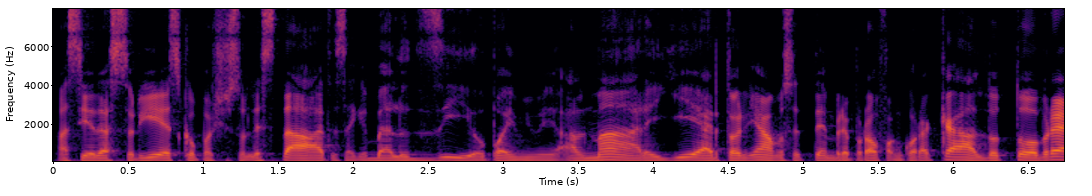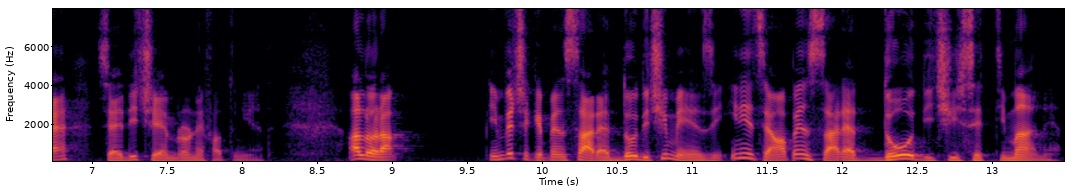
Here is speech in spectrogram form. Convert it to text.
ma sì, adesso riesco, poi ci sono l'estate, sai che bello zio, poi mi, al mare, ieri, torniamo, settembre però fa ancora caldo, ottobre, eh, se è dicembre non hai fatto niente. Allora, invece che pensare a 12 mesi, iniziamo a pensare a 12 settimane.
